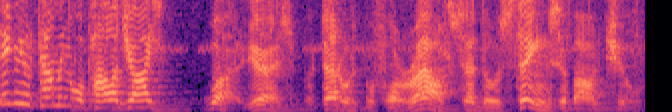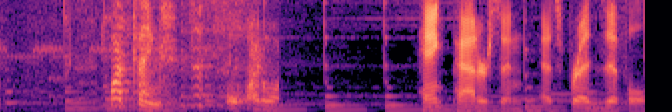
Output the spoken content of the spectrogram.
Didn't you tell me to apologize? Well, yes, but that was before Ralph said those things about you. What things? Oh, I don't. Hank Patterson as Fred Ziffel.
